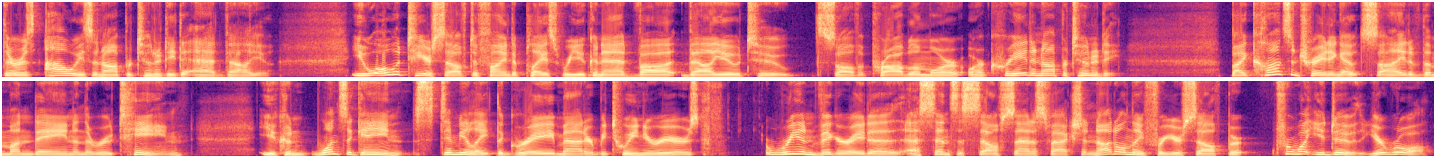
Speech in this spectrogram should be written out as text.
There is always an opportunity to add value. You owe it to yourself to find a place where you can add va- value to solve a problem or, or create an opportunity. By concentrating outside of the mundane and the routine, you can once again stimulate the gray matter between your ears, reinvigorate a, a sense of self satisfaction, not only for yourself, but for what you do, your role.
